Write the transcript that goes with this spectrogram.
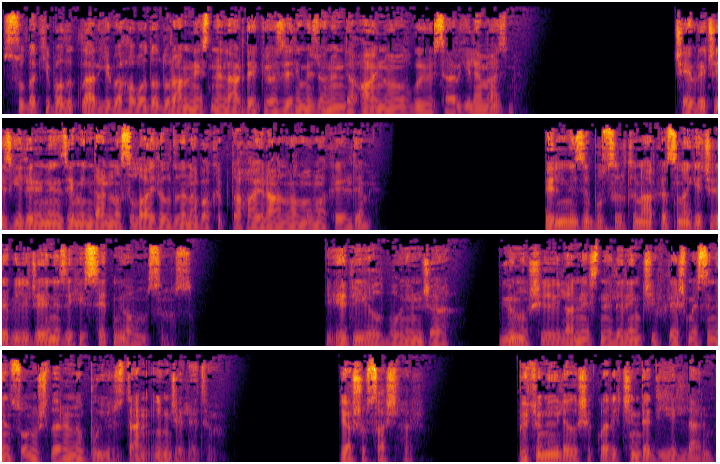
Sudaki balıklar gibi havada duran nesneler de gözlerimiz önünde aynı olguyu sergilemez mi? Çevre çizgilerinin zeminden nasıl ayrıldığına bakıp da hayran olmamak elde mi? Elinizi bu sırtın arkasına geçirebileceğinizi hissetmiyor musunuz? Yedi yıl boyunca gün ışığıyla nesnelerin çiftleşmesinin sonuçlarını bu yüzden inceledim. Ya şu saçlar? Bütünüyle ışıklar içinde değiller mi?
